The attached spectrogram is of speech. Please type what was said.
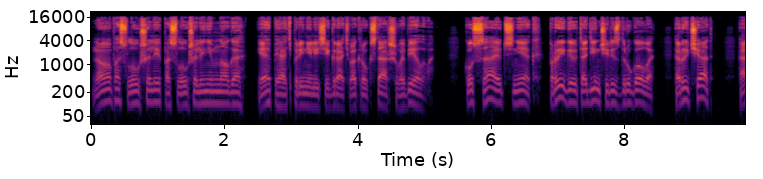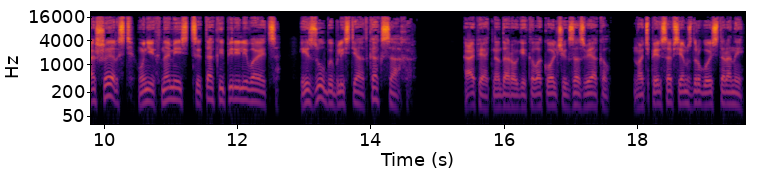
Но послушали, послушали немного и опять принялись играть вокруг старшего белого. Кусают снег, прыгают один через другого, рычат, а шерсть у них на месяце так и переливается, и зубы блестят, как сахар. Опять на дороге колокольчик зазвякал, но теперь совсем с другой стороны,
